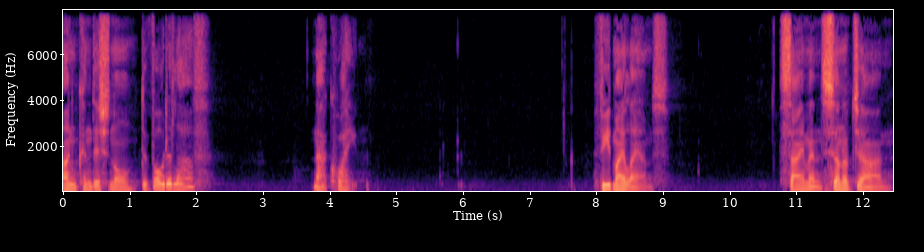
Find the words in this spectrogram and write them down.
unconditional, devoted love? Not quite. Feed my lambs. Simon, son of John,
